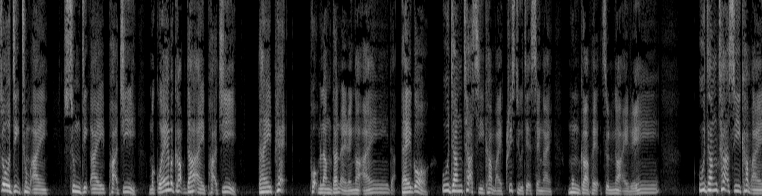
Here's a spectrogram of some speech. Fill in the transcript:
ဇိုဒီထုံအိုင်ဆုံဒီအိုင်ဖာကြီးမကွဲမကပ်ဒါအိုင်ဖာကြီးဒိုင်ဖက်ဖော့မလန်ဒန်အိုင်ရငါအိုင်ဒိုင်ကိုဥဒန်းချစီခမိုင်ခရစ်တုတဲ့ဆင်ငိုင်မုန်ကဖက်ဇွန်ငါအိုင်ရေဥဒန်းချစီခမိုင်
